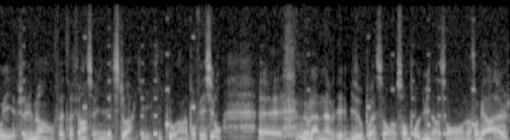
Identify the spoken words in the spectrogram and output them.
Oui, absolument. On fait référence à une histoire qui, court dans la profession. Euh, Nolan avait mis au point son, produit dans son, garage,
